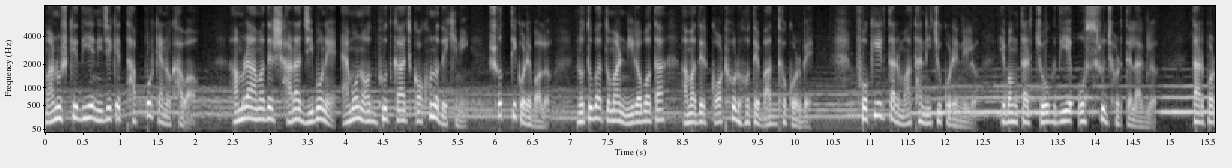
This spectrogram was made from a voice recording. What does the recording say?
মানুষকে দিয়ে নিজেকে থাপ্পড় কেন খাওয়াও? আমরা আমাদের সারা জীবনে এমন অদ্ভুত কাজ কখনো দেখিনি। সত্যি করে বলো, নতুবা তোমার নীরবতা আমাদের কঠোর হতে বাধ্য করবে। ফকির তার মাথা নিচু করে নিল এবং তার চোখ দিয়ে অশ্রু ঝরতে লাগল। তারপর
